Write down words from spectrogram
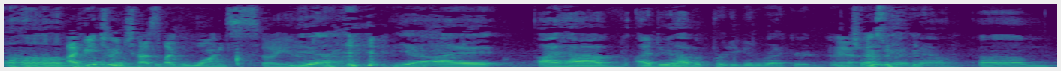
Um, I beat you in chess like once, so you know. yeah, yeah. I I have I do have a pretty good record in Yeah. chess right now. Um,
